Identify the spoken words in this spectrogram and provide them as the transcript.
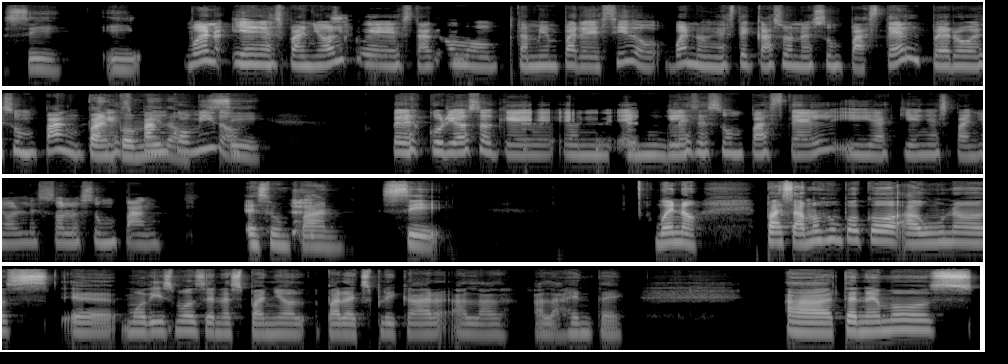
sí, y Bueno, y en español que está como también parecido. Bueno, en este caso no es un pastel, pero es un pan, pan que es pan comido, comido. sí, Pero es curioso que en en inglés es un pastel y aquí en español es solo es un pan. es un pan, sí. Bueno, pasamos un poco a unos, eh, modismos en español para explicar a la a la gente. Ah, tenemos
